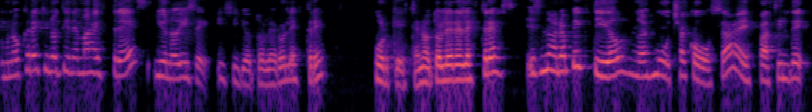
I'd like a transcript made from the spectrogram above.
uno cree que uno tiene más estrés y uno dice, ¿y si yo tolero el estrés? Porque este no tolera el estrés. It's not a big deal, no es mucha cosa, es fácil de...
